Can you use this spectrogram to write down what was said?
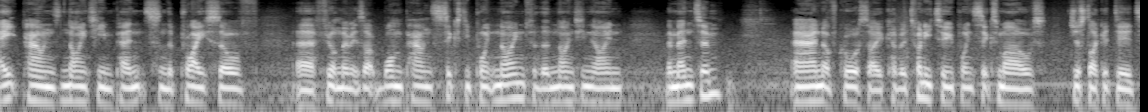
£8.19 pence and the price of uh, fuel moment is like £1.60.9 for the 99 Momentum. And of course I covered 22.6 miles just like I did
